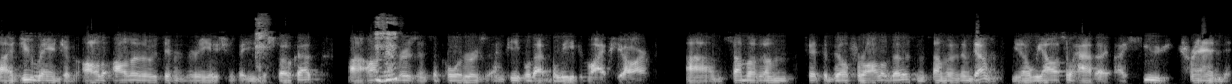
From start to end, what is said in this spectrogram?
uh, do range of all all of those different variations that you just spoke of. Uh, our mm-hmm. members and supporters and people that believe in YPR. Um, some of them fit the bill for all of those, and some of them don't. You know, we also have a, a huge trend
